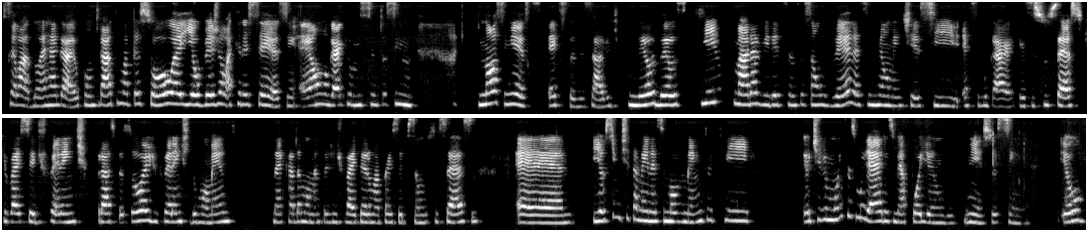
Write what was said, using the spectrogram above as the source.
sei lá, no RH, eu contrato uma pessoa e eu vejo ela crescer, assim, é um lugar que eu me sinto assim nossa, em êxtase, sabe? Tipo, meu Deus, que maravilha de sensação ver, assim, realmente esse, esse lugar, esse sucesso que vai ser diferente para as pessoas, diferente do momento, né? Cada momento a gente vai ter uma percepção do sucesso. É... E eu senti também nesse movimento que eu tive muitas mulheres me apoiando nisso, assim. Eu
